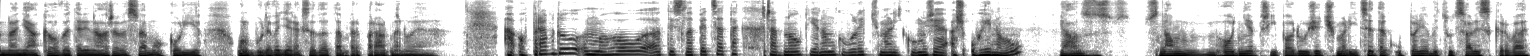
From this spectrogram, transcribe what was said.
na nějakého veterináře ve svém okolí, on bude vědět, jak se ten preparát jmenuje. A opravdu mohou ty slepice tak chřadnout jenom kvůli čmelíkům, že až uhynou? Já znám hodně případů, že čmelíci tak úplně vycucali z krve,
